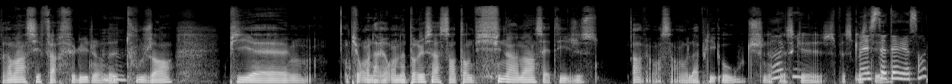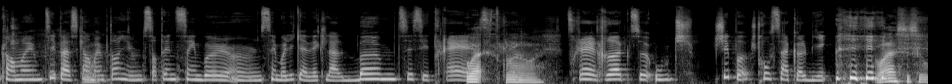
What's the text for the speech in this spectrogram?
vraiment assez farfelus, genre, de Mhm. tout genre. Puis, puis on a, on a pas réussi à s'entendre, puis finalement, ça a été juste ah, ben, on, on va l'appeler Ouch, là, parce que, parce que Mais c'est intéressant quand même, tu sais, parce qu'en Ouais. même temps, il y a une certaine symbole, une symbolique avec l'album, tu sais, c'est très, Ouais, très, ouais, très rock, ça, ouch. Je sais pas, je trouve que ça colle bien. ouais, c'est ça, ouais.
